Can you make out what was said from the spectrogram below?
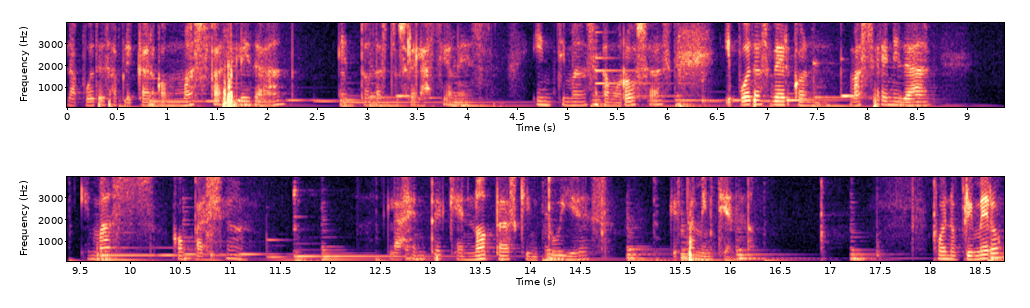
la puedes aplicar con más facilidad en todas tus relaciones íntimas, amorosas, y puedas ver con más serenidad y más compasión la gente que notas, que intuyes, que está mintiendo. Bueno, primero,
